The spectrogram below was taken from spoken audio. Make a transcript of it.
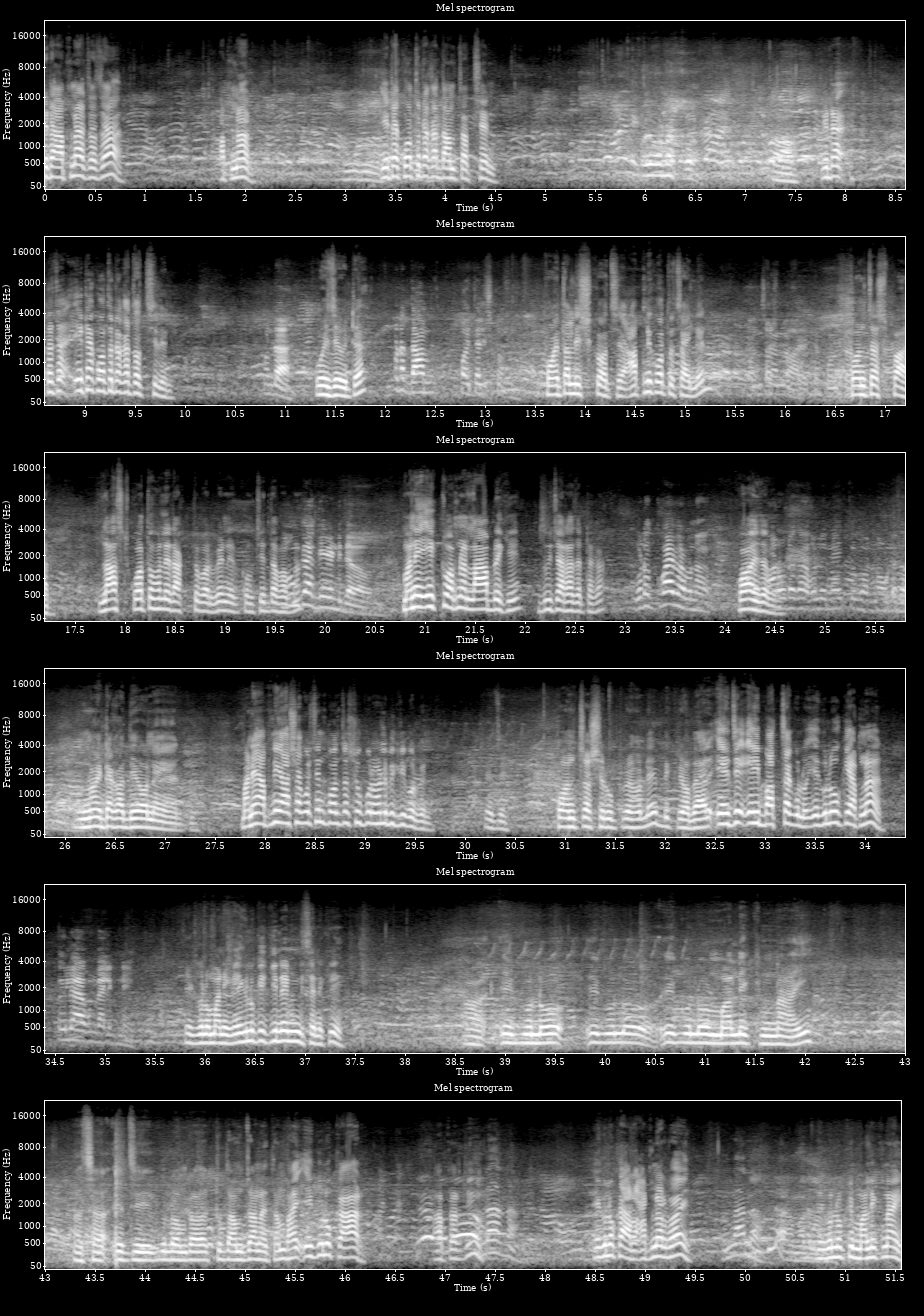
এটা আপনার চাচা? আপনার? এটা কত টাকা দাম চাচ্ছেন? এটা চাচা এটা কত টাকা চাচ্ছিলেন? ওই যে ওইটা? দাম পঁয়তাল্লিশ আছে। আপনি কত চাইলেন? পঞ্চাশ পার। লাস্ট কত হলে রাখতে পারবেন এরকম চিন্তা ভাবনা মানে একটু আপনার লাভ রেখে দুই চার হাজার টাকা। কয় পাবো না কয় যাবে? বারো টাকা হলে নেই তো বা ন টাকা দেবো। নয় টাকা দেওয়া নেয় আর কি। মানে আপনি আশা করছেন পঞ্চাশ উপরে হলে বিক্রি করবেন? এই যে পঞ্চাশের উপরে হলে বিক্রি হবে। আর এই যে এই বাচ্চাগুলো এগুলোও কি আপনার? এগুলো এখন মালিক এগুলো মানে এগুলো কি কিনে নিচ্ছে নাকি? এগুলো এগুলো এগুলোর মালিক নাই। আচ্ছা এই যে এগুলো আমরা একটু দাম জানাইতাম। ভাই এগুলো কার? আপনার কি? এগুলো কার? আপনার ভাই? এগুলো কি মালিক নাই?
